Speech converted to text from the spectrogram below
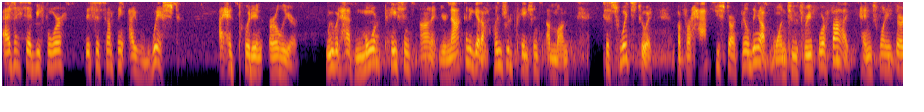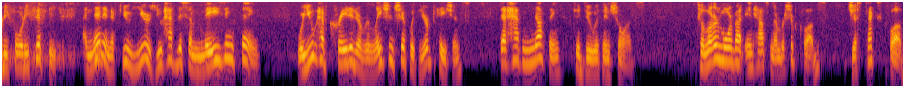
As I said before, this is something I wished I had put in earlier. We would have more patients on it. You're not going to get 100 patients a month to switch to it, but perhaps you start building up 1, 2, 3, 4, 5, 10, 20, 30, 40, 50. And then in a few years, you have this amazing thing where you have created a relationship with your patients that have nothing to do with insurance. To learn more about in house membership clubs, just text club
